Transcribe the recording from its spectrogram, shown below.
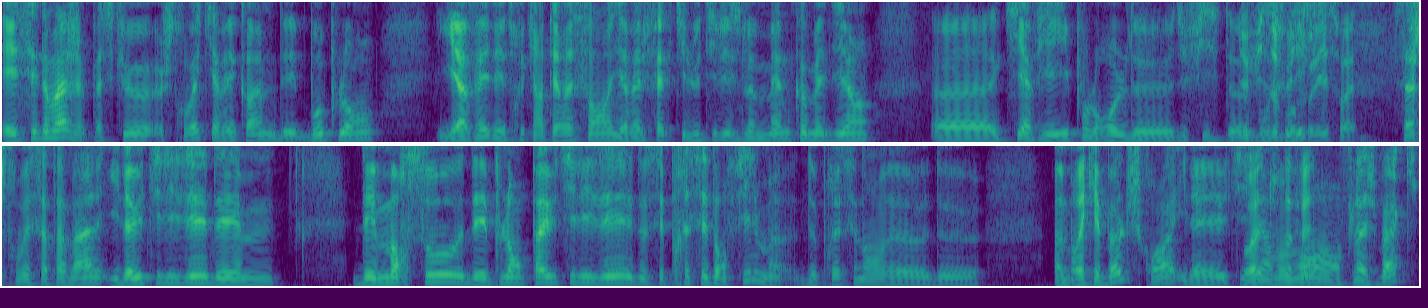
Et c'est dommage parce que je trouvais qu'il y avait quand même des beaux plans, il y avait des trucs intéressants, il y avait le fait qu'il utilise le même comédien euh, qui a vieilli pour le rôle de, du fils de du Bruce, fils de Bruce Willis. Ouais. Ça, je trouvais ça pas mal. Il a utilisé des, des morceaux, des plans pas utilisés de ses précédents films, de précédents... Euh, de, Unbreakable, je crois. Il a utilisé ouais, un moment en flashback,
